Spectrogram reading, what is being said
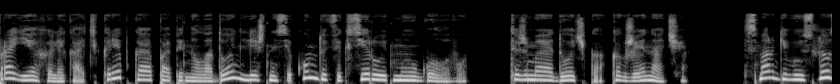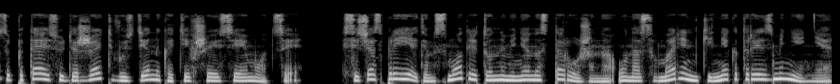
«Проехали, Кать. Крепкая папина ладонь лишь на секунду фиксирует мою голову. Ты же моя дочка, как же иначе?» Смаргиваю слезы, пытаясь удержать в узде накатившиеся эмоции. «Сейчас приедем», — смотрит он на меня настороженно. «У нас в Маринке некоторые изменения.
